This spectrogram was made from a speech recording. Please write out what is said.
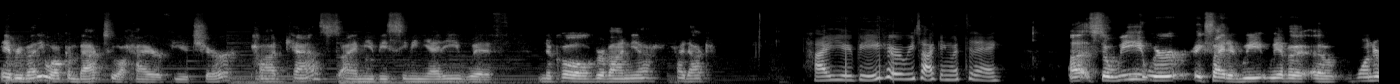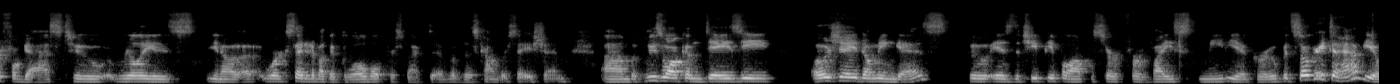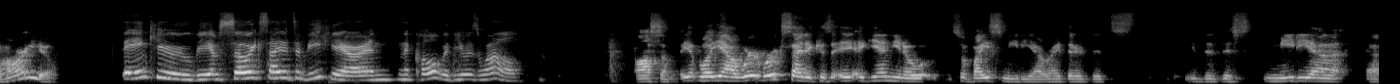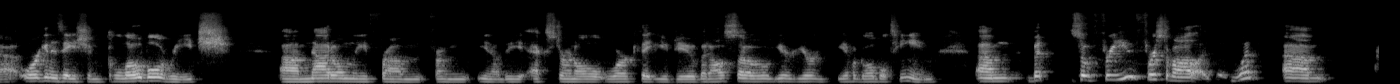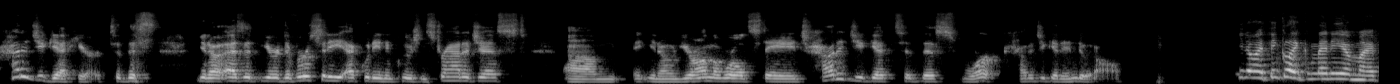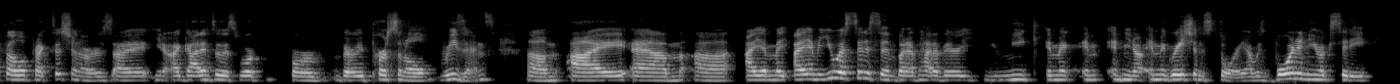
Hey, everybody, welcome back to a Higher Future podcast. I am UB Migneti with Nicole Gravagna. Hi, Doc. Hi, UB. Who are we talking with today? Uh, so we we're excited. We we have a, a, wonderful guest who really is, you know, uh, we're excited about the global perspective of this conversation. Um, but please welcome Daisy Auger-Dominguez, who is the Chief People Officer for Vice Media Group. It's so great to have you. How are you? Thank you, Ruby. I'm so excited to be here, and Nicole with you as well. Awesome. Well, yeah, we're, we're excited because again, you know, so Vice Media, right there, it's this media uh, organization, global reach, um, not only from from you know the external work that you do, but also you're you're you have a global team. Um, but so for you, first of all, what um, how did you get here to this? You know, as a, you're a diversity, equity, and inclusion strategist, um, you know, you're on the world stage. How did you get to this work? How did you get into it all? You know, I think like many of my fellow practitioners, I, you know, I got into this work for very personal reasons. Um, I am, uh, I am, a, I am a U.S. citizen, but I've had a very unique, Im- Im- you know, immigration story. I was born in New York City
